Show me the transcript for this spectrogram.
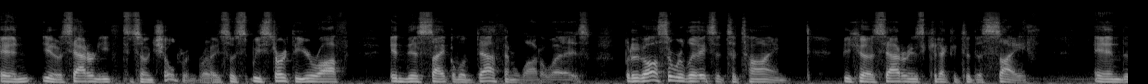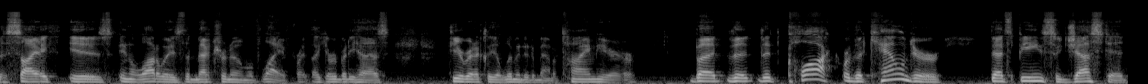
and you know Saturn eats its own children, right? So we start the year off in this cycle of death in a lot of ways, but it also relates it to time because Saturn is connected to the scythe, and the scythe is in a lot of ways the metronome of life, right? Like everybody has theoretically a limited amount of time here, but the the clock or the calendar that's being suggested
